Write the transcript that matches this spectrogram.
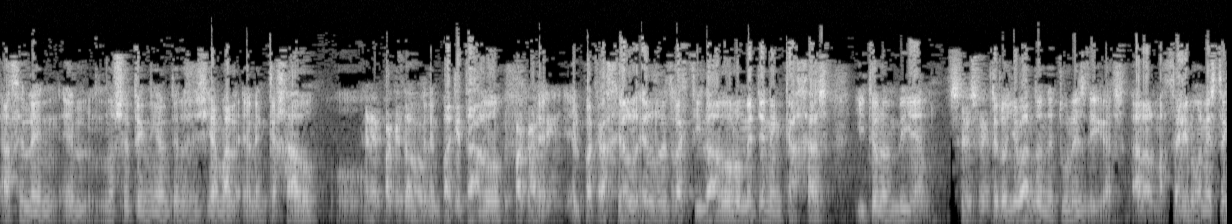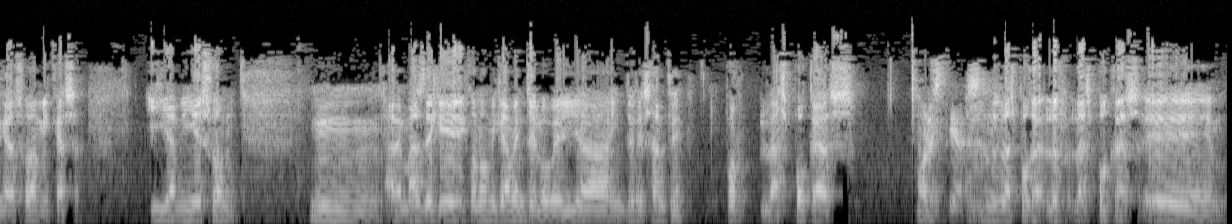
eh, hacen el, no sé técnicamente, no sé si se llama el encajado o el empaquetado, el empaquetado, el pacaje, eh, el, pacaje el, retractilado, lo meten en cajas y te lo envían. Sí, sí. Te lo llevan donde tú les digas, al almacén o en este caso a mi casa. Y a mí eso, mm, además de que económicamente lo veía interesante, por las pocas molestias, las, pocas las pocas eh,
